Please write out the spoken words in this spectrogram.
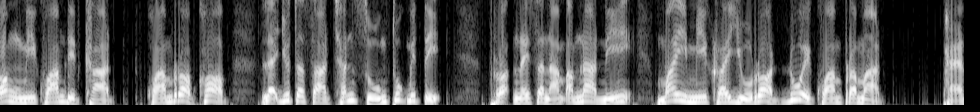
ต้องมีความเด็ดขาด ความรอบคอบ และยุทธศาสตร์ชั้นสูงทุกมิติ เพราะในสนามอำนาจนี้ไม่มีใครอยู่รอดด้วยความประมาทแผน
